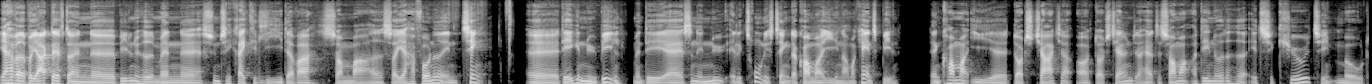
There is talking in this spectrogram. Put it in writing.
Jeg har været på jagt efter en øh, bilnyhed, men øh, synes ikke rigtig lige, der var så meget. Så jeg har fundet en ting. Øh, det er ikke en ny bil, men det er sådan en ny elektronisk ting, der kommer i en amerikansk bil. Den kommer i øh, Dodge Charger og Dodge Challenger her til sommer, og det er noget, der hedder et security mode.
